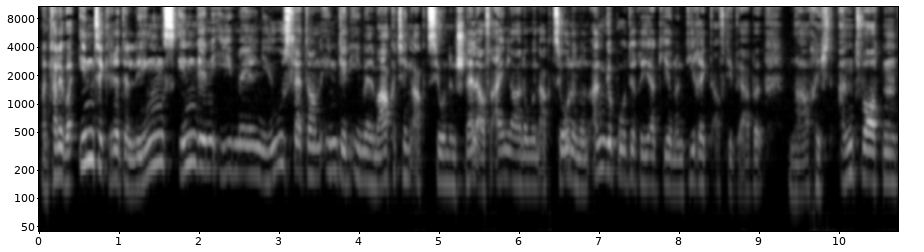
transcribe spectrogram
Man kann über integrierte Links in den E-Mail-Newslettern, in den E-Mail-Marketing-Aktionen schnell auf Einladungen, Aktionen und Angebote reagieren und direkt auf die Werbenachricht antworten.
